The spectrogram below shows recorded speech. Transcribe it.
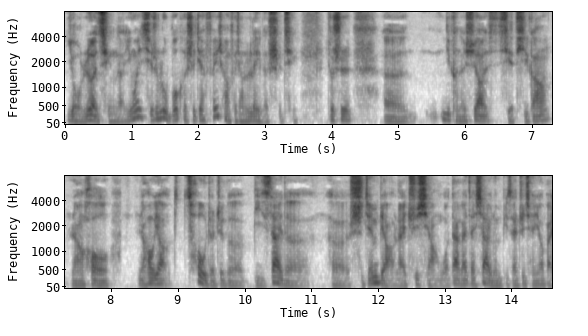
有热情的，因为其实录播客是件非常非常累的事情，就是呃。你可能需要写提纲，然后，然后要凑着这个比赛的呃时间表来去想，我大概在下一轮比赛之前要把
